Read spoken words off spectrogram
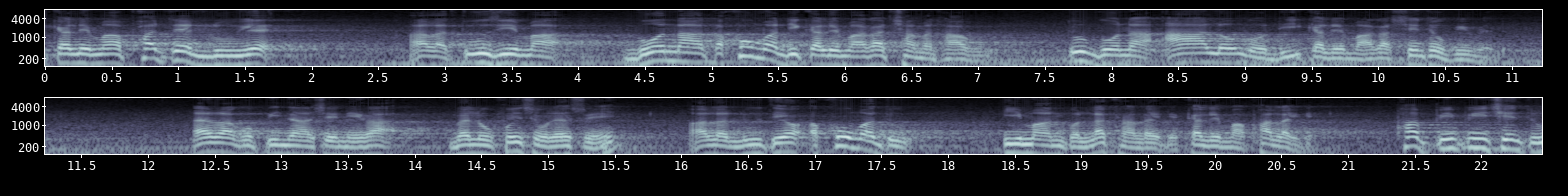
ကလီမာမဖတ်ထားရင်အီမန်မရှိရင်တခုမှကဘူ လ်ဖြစ်မှာမဟုတ်ဒါပေမဲ့ဒီကလီမာကအီမန်ကနမာဇ်ရိုဇာမရှိရင်လည်းအလ္လာဟ်ကကဘူလ်လုပ်တယ်သူ့ကိုအလ္လာဟ်လက်ခံမှုတခြားစည်းကမ်းချက်မရှိဘူးလာယစဘီကူဟာအမလန်ဝလာတတရုကုဇမ်မန်ဒီကလီမာဖတ်တဲ့လူရဲ့ဟာလာသူစီမှာဂုဏတစ်ခုမှဒီကလီမာကချမှတ်ထားဘူးသူဂုဏအားလုံးကိုဒီကလီမာကရှင်းထုတ်ပြီးမယ်အဲ့ဒါကိုပညာရှင်တွေကဘယ်လိုဖွင့်ဆိုလဲဆိုရင်ဟာလာလူတယောက်အခုမှသူအီမန်ကိုလက်ခံလိုက်တယ်ကလီမာဖတ်လိုက်တယ်ဖတ်ပြီးပြီးချင်းသူ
